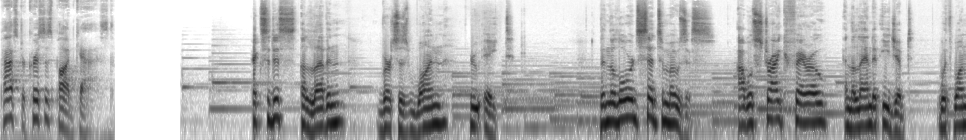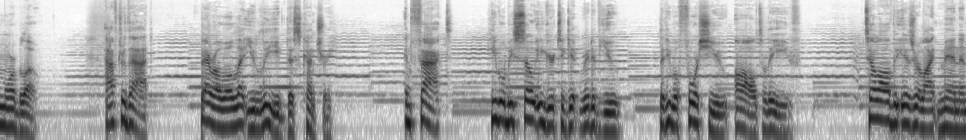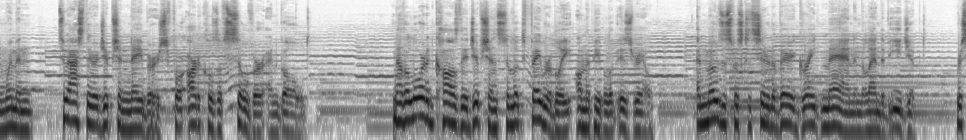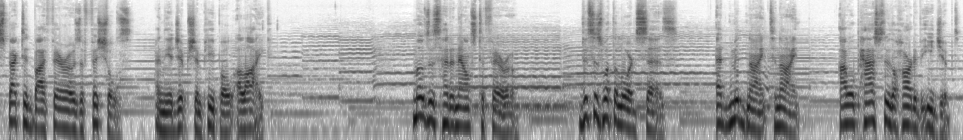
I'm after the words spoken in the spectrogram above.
Pastor Chris's podcast. Exodus 11, verses 1 through 8. Then the Lord said to Moses, I will strike Pharaoh and the land of Egypt with one more blow. After that, Pharaoh will let you leave this country. In fact, he will be so eager to get rid of you that he will force you all to leave. Tell all the Israelite men and women to ask their Egyptian neighbors for articles of silver and gold. Now the Lord had caused the Egyptians to look favorably on the people of Israel, and Moses was considered a very great man in the land of Egypt, respected by Pharaoh's officials and the Egyptian people alike. Moses had announced to Pharaoh, This is what the Lord says At midnight tonight, I will pass through the heart of Egypt.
